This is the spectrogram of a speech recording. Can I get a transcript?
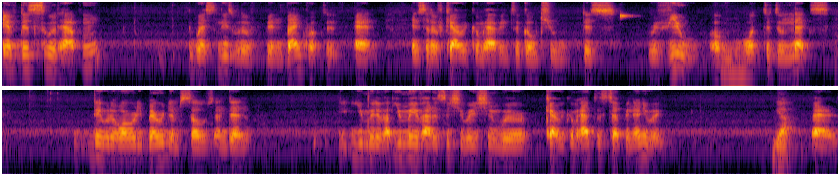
if this would happen, West Indies would have been bankrupted. And instead of CARICOM having to go through this review of hmm. what to do next, they would have already buried themselves, and then you may have you may have had a situation where CARICOM had to step in anyway. Yeah. And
